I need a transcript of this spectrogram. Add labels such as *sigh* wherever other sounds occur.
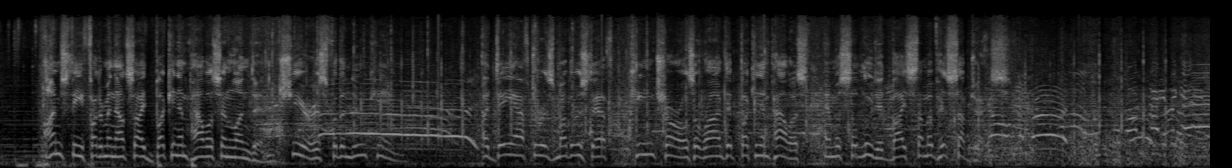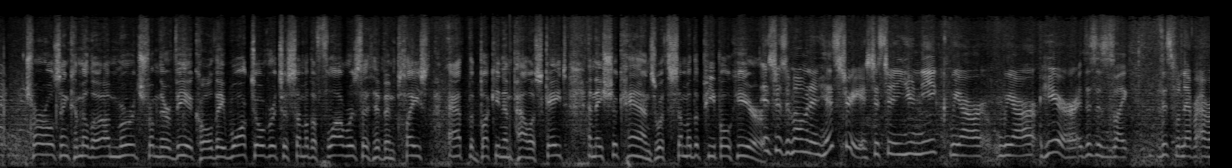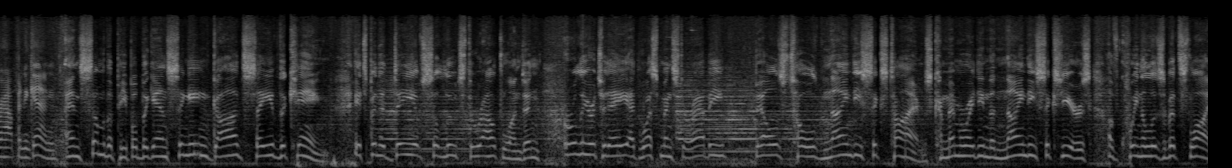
I'm Steve Futterman outside Buckingham Palace in London. Cheers for the new king. A day after his mother's death, King Charles arrived at Buckingham Palace and was saluted by some of his subjects. Charles and Camilla emerged from their vehicle. They walked over to some of the flowers that had been placed at the Buckingham Palace gate, and they shook hands with some of the people here. It's just a moment in history. It's just a unique. We are we are here. This is like this will never ever happen again. And some of the people began singing "God Save the King." It's been a day of salutes throughout London. Earlier today at Westminster Abbey, bells tolled 96 times, commemorating the 96 years of Queen Elizabeth's life.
